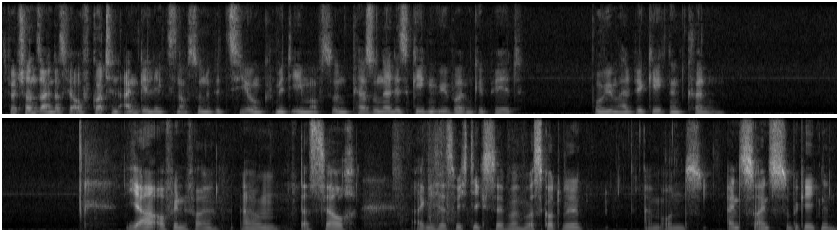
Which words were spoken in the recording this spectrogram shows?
ich würde schon sagen, dass wir auf Gott hin angelegt sind, auf so eine Beziehung mit ihm, auf so ein personelles Gegenüber im Gebet, wo wir ihm halt begegnen können. Ja, auf jeden Fall. Ähm, das ist ja auch eigentlich das Wichtigste, was Gott will, ähm, uns eins zu eins zu begegnen.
